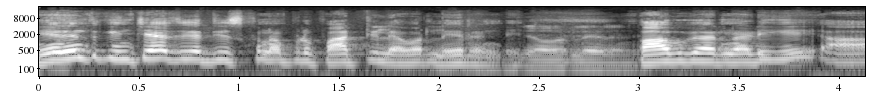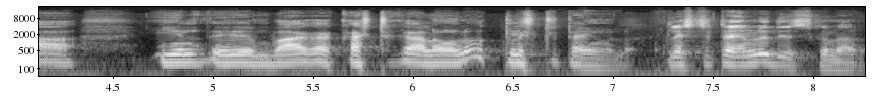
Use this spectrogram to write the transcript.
నేను ఎందుకు ఇన్ఛార్జ్గా తీసుకున్నప్పుడు పార్టీలు ఎవరు లేరండి. ఎవరు లేరండి? బాబు గారిని అడిగి ఆ ఇంత బాగా కష్టకాలంలో క్లిష్ట టైంలో. క్లిష్ట టైంలో తీసుకున్నారు.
